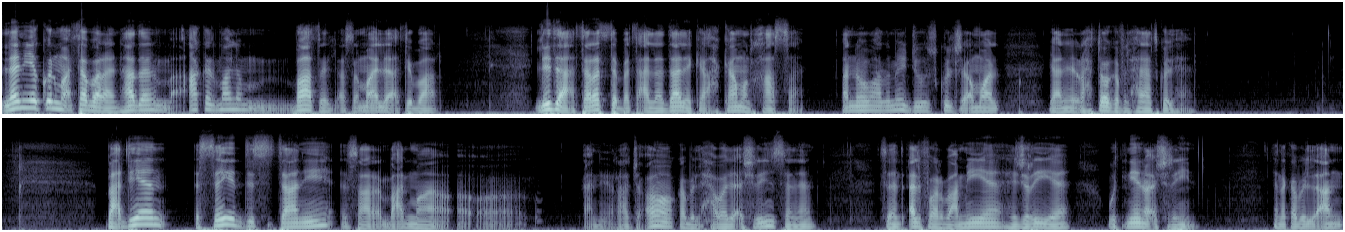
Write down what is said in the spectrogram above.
لم يكن معتبرا. هذا عقد مالهم باطل أصلا ما له اعتبار. لذا ترتبت على ذلك أحكام خاصة. أنه هذا ما يجوز كل شيء أموال يعني راح توقف الحياة كلها. بعدين السيد الستاني صار بعد ما يعني راجعوه قبل حوالي عشرين سنة سنة 1400 هجرية و22 يعني قبل الآن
